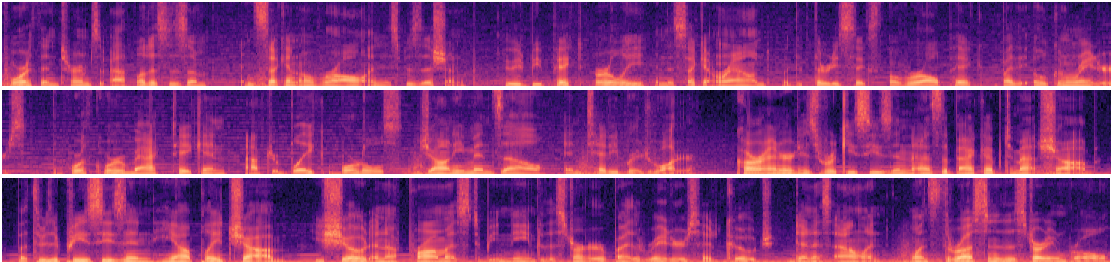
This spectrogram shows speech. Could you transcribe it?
fourth in terms of athleticism, and second overall in his position. He would be picked early in the second round with the 36th overall pick by the Oakland Raiders, the fourth quarterback taken after Blake Bortles, Johnny Manziel, and Teddy Bridgewater. Carr entered his rookie season as the backup to Matt Schaub, but through the preseason he outplayed Schaub. He showed enough promise to be named the starter by the Raiders head coach Dennis Allen. Once thrust into the starting role,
